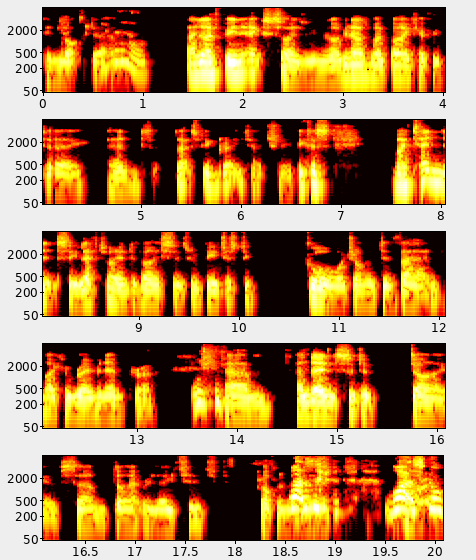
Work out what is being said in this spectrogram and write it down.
in lockdown, Wow. and I've been exercising. and I've been out on my bike every day, and that's been great actually. Because my tendency, left to my own devices, would be just to gorge on a divan like a Roman emperor, um, and then sort of die of some diet-related problem. What's what's your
